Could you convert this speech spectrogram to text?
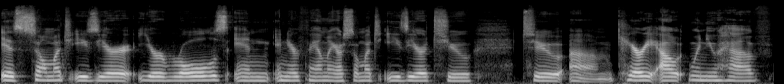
is so much easier your roles in in your family are so much easier to to um, carry out when you have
